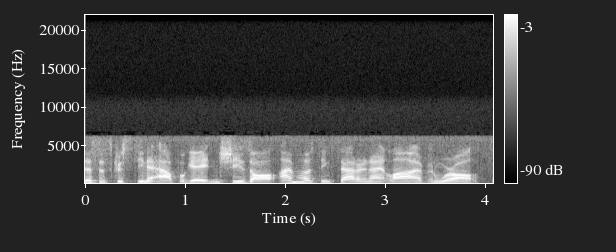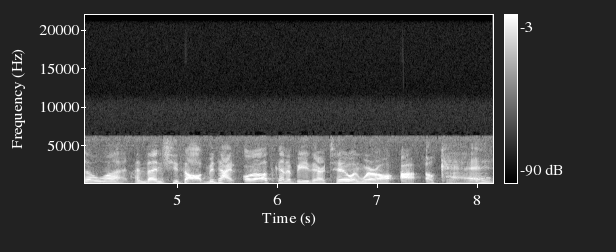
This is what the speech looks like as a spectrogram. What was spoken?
This is Christina Applegate, and she's all, I'm hosting Saturday Night Live, and we're all, so what? And then she's all, Midnight Oil's gonna be there too, and we're all, uh, okay.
